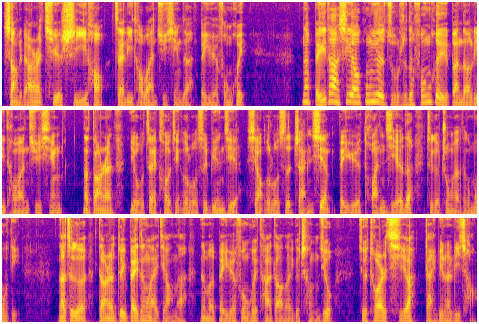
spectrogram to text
上礼拜二七月十一号在立陶宛举行的北约峰会。那北大西洋工业组织的峰会搬到立陶宛举行，那当然有在靠近俄罗斯边界，向俄罗斯展现北约团结的这个重要的目的。那这个当然对拜登来讲呢，那么北约峰会他达到一个成就。就土耳其啊，改变了立场，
